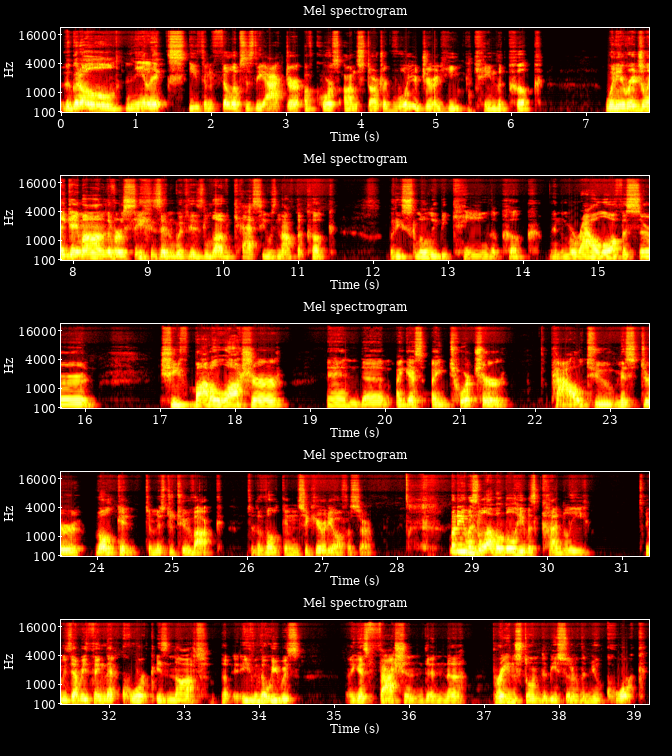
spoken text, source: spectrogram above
the good old Neelix. Ethan Phillips is the actor, of course, on Star Trek Voyager, and he became the cook. When he originally came on the first season with his love Kes, he was not the cook, but he slowly became the cook and the morale officer, and chief bottle washer, and um, I guess a torture pal to Mr. Vulcan, to Mr. Tuvok, to the Vulcan security officer. But he was lovable, he was cuddly, he was everything that Quark is not, uh, even though he was, I guess, fashioned and uh, brainstormed to be sort of the new Quark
